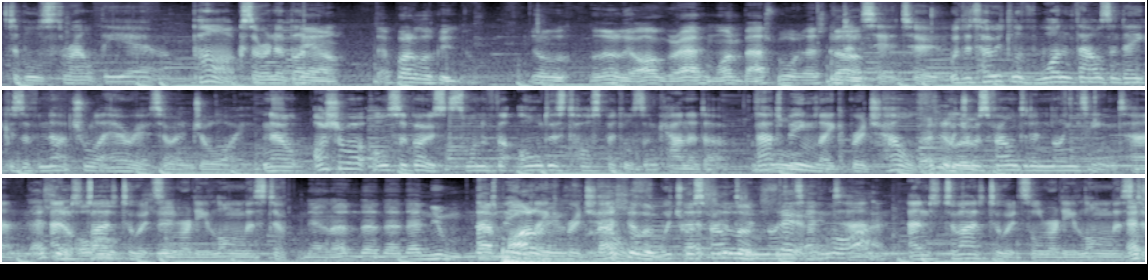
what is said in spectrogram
throughout the year. Parks are in abundance. Yeah, that part look good. Know, literally all grass and one basketball. That's abundance here too, with a total of 1,000 acres of natural area to enjoy. Now, Oshawa also boasts one of the oldest hospitals in Canada, that Ooh. being Lakeridge Health, which look- was founded in 1910, That shit and to add to its shit. already long list of Yeah, that that that, that new that that being. Lakeridge Health, look. which was founded in sick. I ain't gonna lie. 1910, and to add to its already long list of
